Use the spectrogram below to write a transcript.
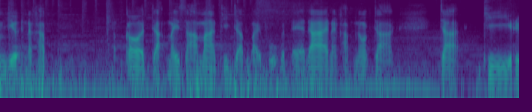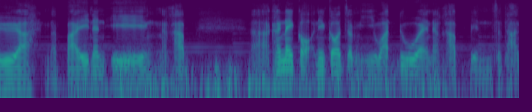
ำเยอะนะครับ ก็จะไม่สามารถที่จะไปภูกระแตได้นะครับ นอกจากจะขี่เรือไปนั่นเองนะครับข้างในเกาะนี่ก็จะมีวัดด้วยนะครับ เป็นสถาน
